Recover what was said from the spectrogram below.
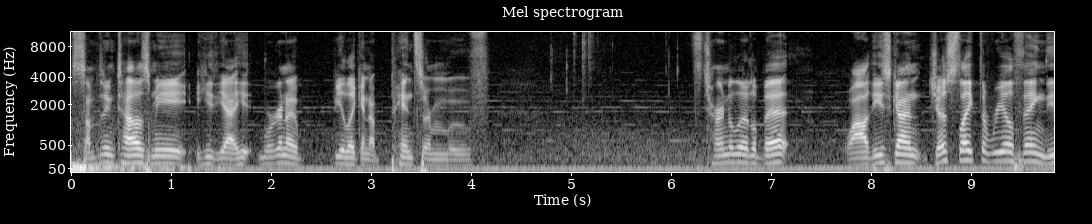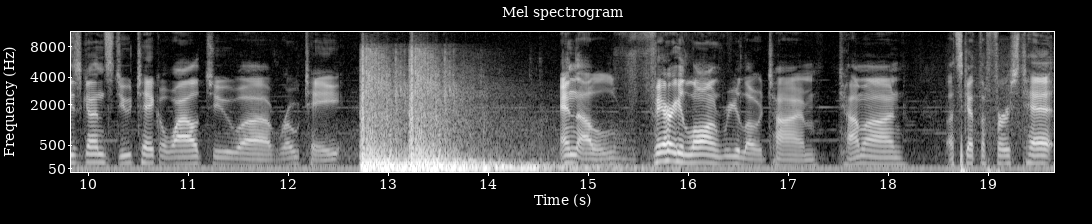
Something tells me he yeah he, we're gonna be like in a pincer move. Let's turn a little bit. Wow, these guns, just like the real thing, these guns do take a while to uh, rotate. And a very long reload time. Come on. Let's get the first hit.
